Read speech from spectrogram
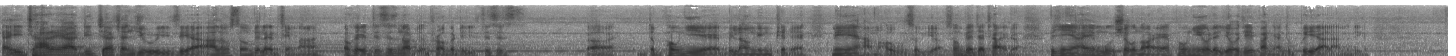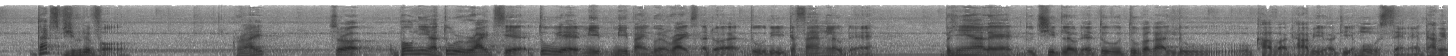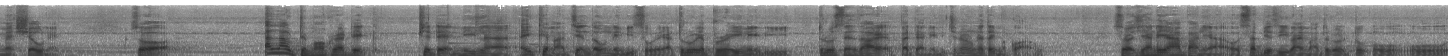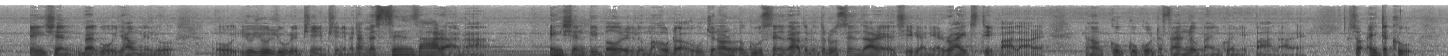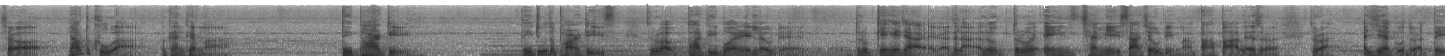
အဲ့ဒီဂျားတွေကဒီ judge and jury တွေကအားလုံးဆုံးပြလိုက်တဲ့အချိန်မှာ okay this is not your property this is uh the ဖုန်ကြီးရဲ့ belonging ဖြစ်တယ်မင်းရဲ့ဟာမဟုတ်ဘူးဆိုပြီးတော့ဆုံးဖြတ်ချက်ချလိုက်တော့ဘယင်အဲ့အမှုရှုံးသွားတယ်ဖုန်ကြီးကိုလည်းရော်ကြီးပါညာသူပေးရလားမသိဘူး that's beautiful right ဆိုတော့ဘုန်းကြီးကသူ့ rights ရဲ့သူ့ရဲ့မြေမြေပိုင်ခွင့် rights အတွက်သူဒီ defend လုပ်တယ်ဘယင်ကလည်းသူ cheat လုပ်တယ်သူသူ့ဘက်ကလူ cover ထားပြီးတော့ဒီအမှုကိုဆင်တယ်ဒါပေမဲ့ရှုံးတယ်ဆိုတော့အဲ့လောက် democratic ဖြစ်တဲ့နီလန်အဲ့ခေတ်မှာကျင့်သုံးနေပြီဆိုတော့သူတို့ရဲ့ brain တွေဒီသူတို့စဉ်းစားတဲ့ pattern တွေဒီကျွန်တော်တို့နဲ့တိတ်မကွာဘူးဆိုတော့ရန်တရားဘာညာဟိုစက်ပစ္စည်းပိုင်းမှာသူတို့ဟိုဟို ancient ဘက်ကိုရောက်နေလို့ ဟိုရိုးရိုးလူတွေဖြစ်ရင်ဖြစ်နေမှာဒါပေမဲ့စဉ်းစားတာက ancient people တွေလို့မဟုတ်တော့ဘူးကျွန်တော်တို့အခုစဉ်းစားတယ်လို့သူတို့စဉ်းစားတဲ့အခြေခံတွေက rights တွေပါလာတယ်နော်ကိုကိုကို defend လုပ်ပိုင်ခွင့်တွေပါလာတယ်ဆိုတော့အဲ့တခုဆိုတော့နောက်တစ်ခုကပကံခက်မှာ they party they do the parties သူတို့က party ပွဲတွေလုပ်တယ်သူတို့ကဲကြတယ်ဗျာသလားအဲ့လိုသူတို့အိမ်ချမ်းမြေစာချုပ်တွေမှာဘာပါလဲဆိုတော့သူတို့ကအရက်ကိုသူတို့တေ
